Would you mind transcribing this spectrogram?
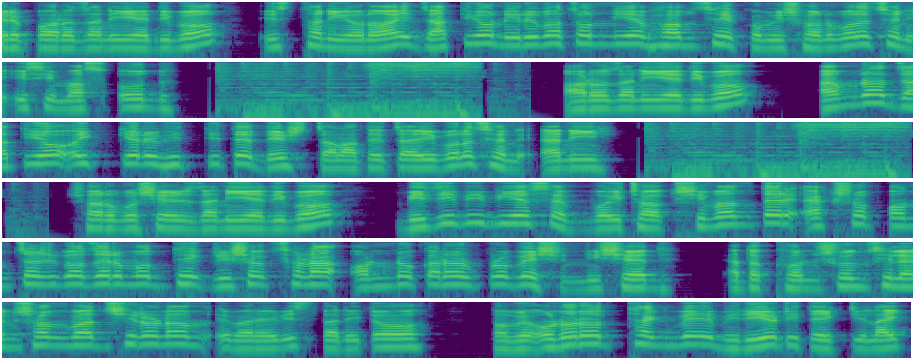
এরপর জানিয়ে দিব, স্থানীয় নয়, জাতীয় নির্বাচন নিয়ে ভাবছে কমিশন বলেছেন ইসি মাসউদ। আরও জানিয়ে দিব, আমরা জাতীয় ঐক্যের ভিত্তিতে দেশ চালাতে চাই বলেছেন অ্যানি। সর্বশেষ জানিয়ে দিব বিজিবি বিএসএফ বৈঠক সীমান্তের একশো পঞ্চাশ গজের মধ্যে কৃষক ছাড়া অন্য কারোর প্রবেশ নিষেধ। এতক্ষণ শুনছিলেন সংবাদ শিরোনাম, এবারে বিস্তারিত। তবে অনুরোধ থাকবে, ভিডিওটিতে একটি লাইক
